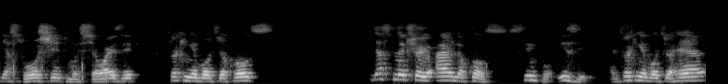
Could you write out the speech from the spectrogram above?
just wash it, moisturize it. Talking about your clothes, just make sure you iron your clothes. Simple, easy. And talking about your hair,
